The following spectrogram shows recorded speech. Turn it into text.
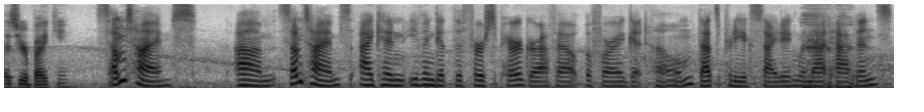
as you're biking? sometimes. Um, sometimes I can even get the first paragraph out before I get home. That's pretty exciting when that happens.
